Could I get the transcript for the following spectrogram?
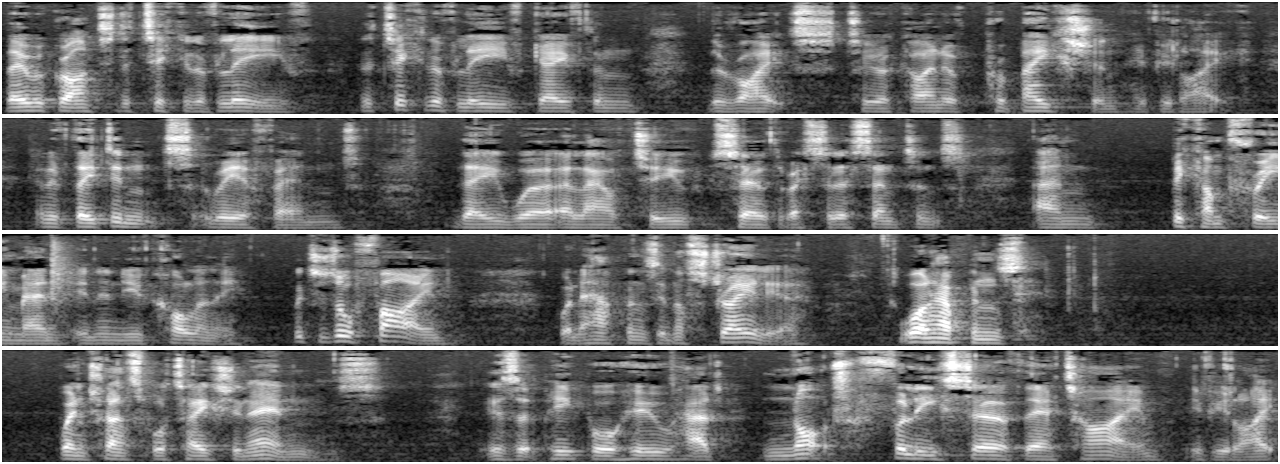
they were granted a ticket of leave. The ticket of leave gave them the right to a kind of probation, if you like. And if they didn't reoffend, they were allowed to serve the rest of their sentence and become free men in a new colony, which is all fine when it happens in Australia. What happens when transportation ends is that people who had not fully served their time, if you like,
